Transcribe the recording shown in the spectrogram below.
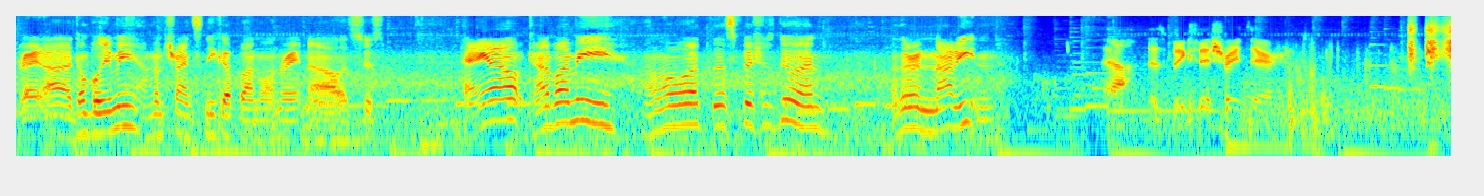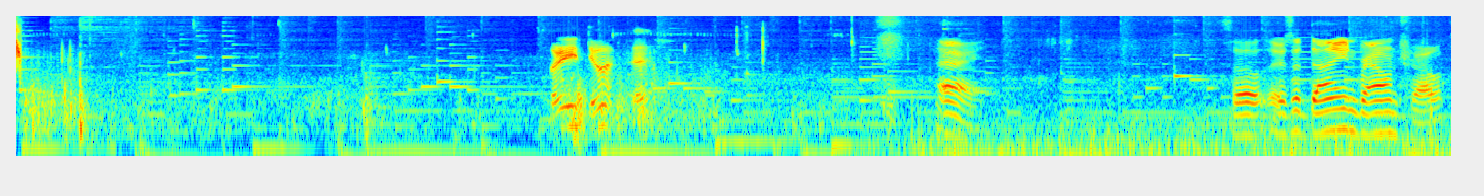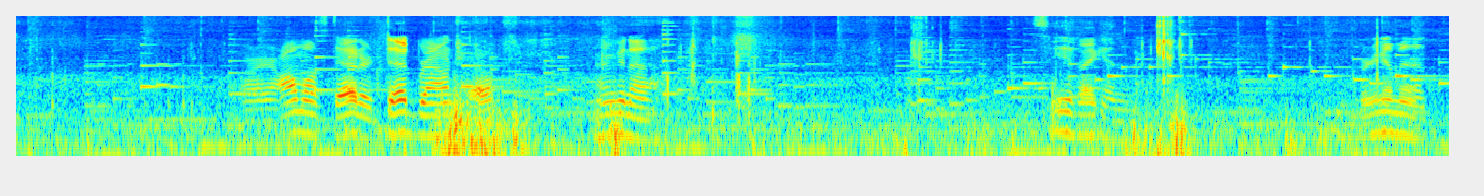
Right, uh, don't believe me? I'm gonna try and sneak up on one right now. That's just hanging out kind of by me. I don't know what this fish is doing. Other than not eating. Yeah, there's a big fish right there. What are you doing, fish? Alright. So there's a dying brown trout. Or almost dead or dead brown trout. I'm gonna see if I can bring him in.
